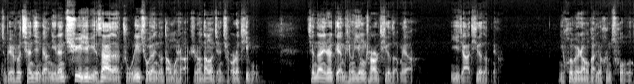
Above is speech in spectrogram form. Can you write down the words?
就别说前几名，你连区一级比赛的主力球员你都当不上，只能当个捡球的替补。现在你这点评英超踢的怎么样？意甲踢的怎么样？你会不会让我感觉很错愕？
